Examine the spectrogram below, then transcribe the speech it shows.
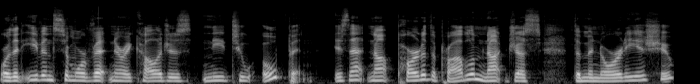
or that even some more veterinary colleges need to open? Is that not part of the problem, not just the minority issue?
